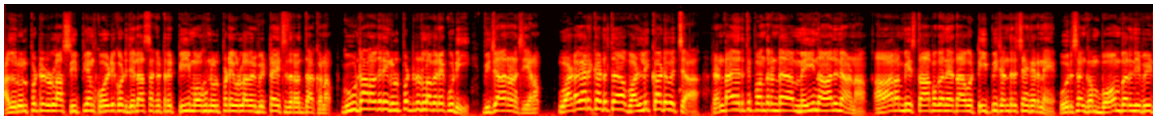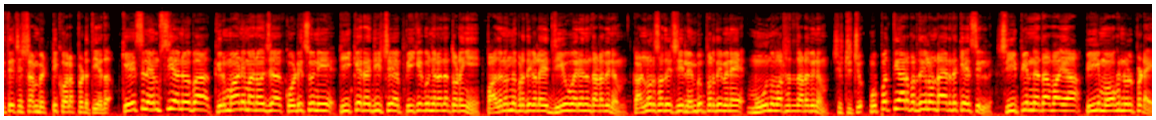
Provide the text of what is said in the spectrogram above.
അതിൽ ഉൾപ്പെട്ടിട്ടുള്ള സി പി എം കോഴിക്കോട് ജില്ലാ സെക്രട്ടറി പി മോഹൻ ഉൾപ്പെടെയുള്ളവർ വിട്ടയച്ചത് റദ്ദാക്കണം. ഗൂഢാലോചനയിൽ ഉൾപ്പെട്ടിട്ടുള്ളവരെ കൂടി വിചാരണ ചെയ്യണം. വടകരക്കടുത്ത് വള്ളിക്കാട് വെച്ച രണ്ടായിരത്തി പന്ത്രണ്ട് മെയ് നാലിനാണ് ആർ എം പി സ്ഥാപക നേതാവ് ടി പി ചന്ദ്രശേഖരനെ ഒരു സംഘം ബോംബെറിഞ്ഞ് വീഴ്ത്തിയ ശേഷം വെട്ടിക്കൊലപ്പെടുത്തിയത്. കേസിൽ M C Anoop Kirmani Manoj Kodi Suni T K Rajeesh P K Kunhanandan തുടങ്ങി പതിനൊന്ന് പ്രതികളെ ജീവപര്യന്തം തടവിനും കണ്ണൂർ സ്വദേശി ലെമ്പു പ്രദീപിനെ മൂന്ന് വർഷത്തെ തടവിനും ശിക്ഷിച്ചു. മുപ്പത്തിയാറ് പ്രതികളുണ്ടായിരുന്ന കേസിൽ സി പി എം നേതാവായ പി മോഹൻ ഉൾപ്പെടെ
